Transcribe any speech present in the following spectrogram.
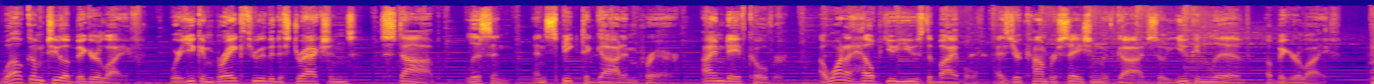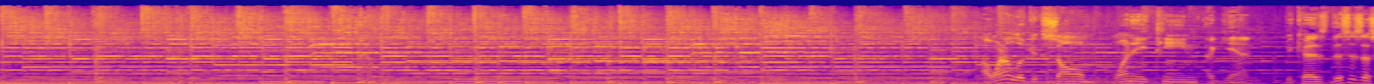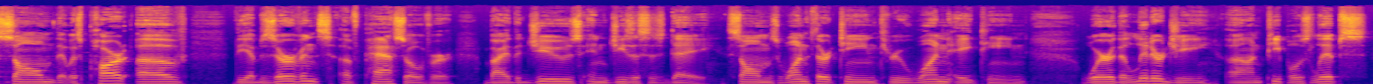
Welcome to A Bigger Life, where you can break through the distractions, stop, listen, and speak to God in prayer. I'm Dave Cover. I want to help you use the Bible as your conversation with God so you can live a bigger life. I want to look at Psalm 118 again because this is a psalm that was part of the observance of Passover by the Jews in Jesus' day. Psalms 113 through 118 were the liturgy on people's lips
